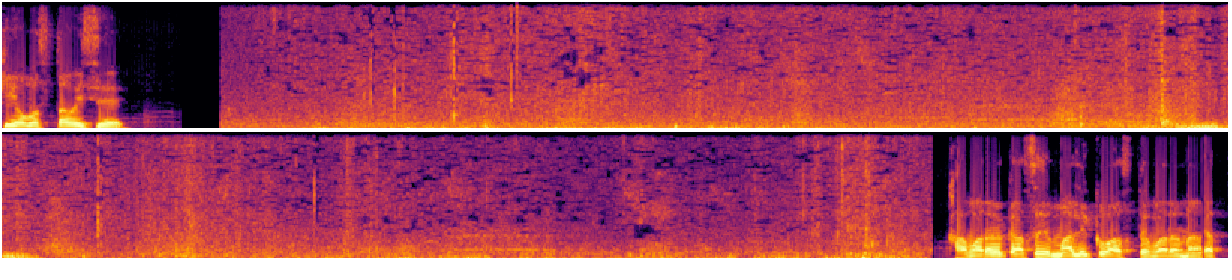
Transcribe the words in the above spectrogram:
কি অবস্থা হয়েছে খামারের কাছে মালিকও আসতে পারে না এত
